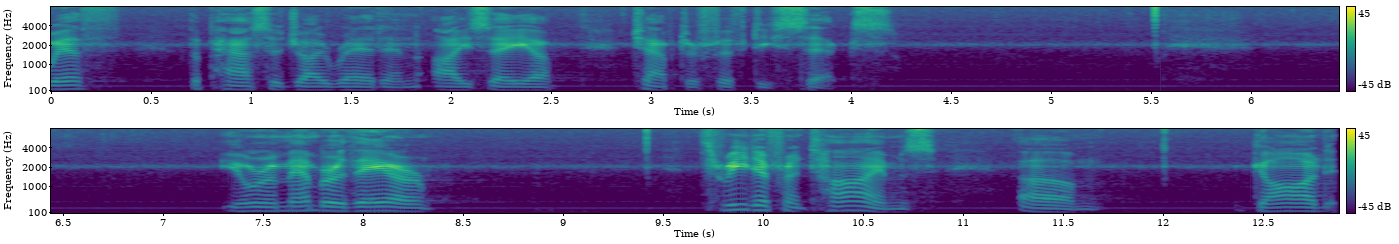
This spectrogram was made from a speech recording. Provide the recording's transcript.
with the passage I read in Isaiah chapter 56. You'll remember there, three different times, um, God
